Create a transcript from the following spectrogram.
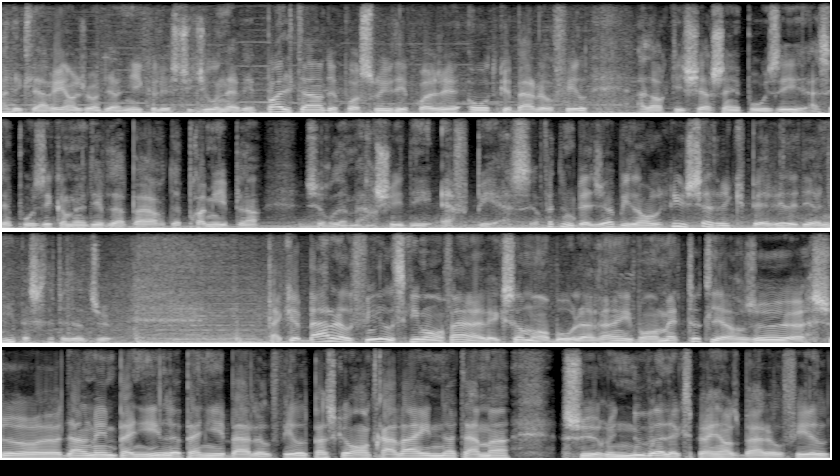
a déclaré en juin dernier que le studio n'avait pas le temps de poursuivre des projets autres que Battlefield, alors qu'il cherche à, imposer, à s'imposer comme un développeur de premier plan sur le marché des FPS. Ont fait une belle job. Ils ont réussi à le récupérer le dernier parce que ça faisait dur. Que Battlefield, ce qu'ils vont faire avec ça, mon beau Laurent, ils vont mettre tous leurs jeux euh, sur, euh, dans le même panier, le panier Battlefield, parce qu'on travaille notamment sur une nouvelle expérience Battlefield.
